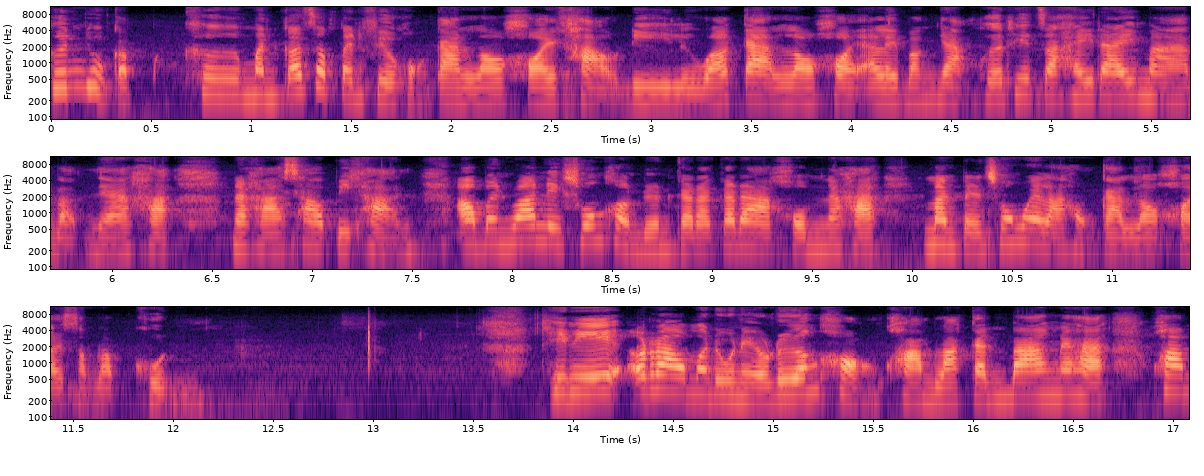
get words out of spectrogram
ขึ้นอยู่กับคือมันก็จะเป็นฟิลของการรอคอยข่าวดี หรือว่าการรอคอยอะไรบางอย่างเพื่อที่จะให้ได้มาแบบนี้ค่ะนะคะ ชาวปีขานเอาเป็นว่าในช่วงของเดือนกรกฎาคมนะคะ มันเป็นช่วงเวลาของการรอคอยสำหรับคุณ ทีนี้เรามาดูในเรื่องของความรักกันบ้างนะคะ ความ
